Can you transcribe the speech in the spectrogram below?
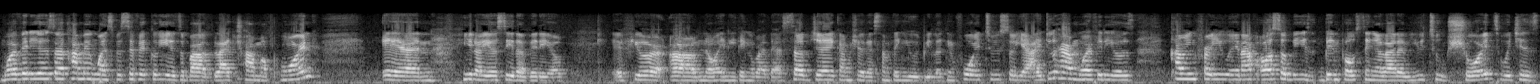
more videos are coming. One specifically is about black trauma porn. And you know, you'll see the video. If you um, know anything about that subject i'm sure that's something you would be looking forward to. So yeah i do have more videos coming for you. And i've also be, been posting a lot of youtube shorts which is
